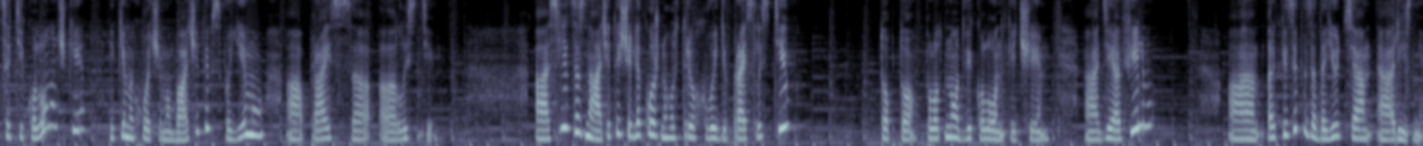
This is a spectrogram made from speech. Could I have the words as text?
це ті колоночки, які ми хочемо бачити в своєму прайс-листі. Слід зазначити, що для кожного з трьох видів прайс-листів, тобто полотно, дві колонки чи діафільм, реквізити задаються різні.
